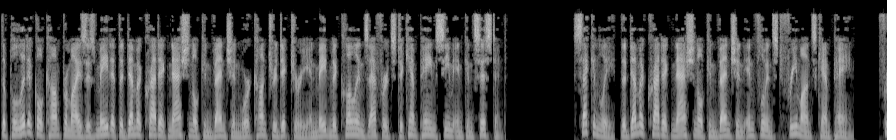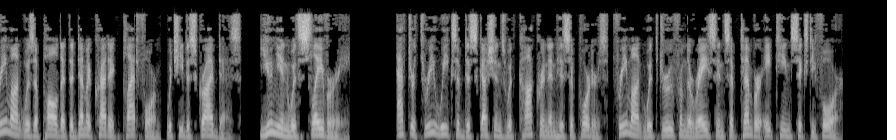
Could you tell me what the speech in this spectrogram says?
The political compromises made at the Democratic National Convention were contradictory and made McClellan's efforts to campaign seem inconsistent. Secondly, the Democratic National Convention influenced Fremont's campaign. Fremont was appalled at the Democratic platform, which he described as, "...union with slavery." After three weeks of discussions with Cochrane and his supporters, Fremont withdrew from the race in September 1864.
